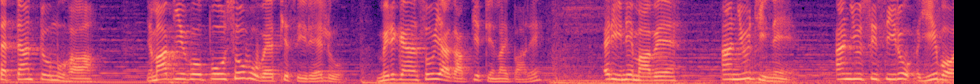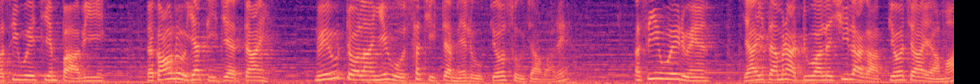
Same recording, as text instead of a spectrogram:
တက်တန်းတိုးမှုဟာမြမပြည်ကိုပိုဆိုးဖို့ပဲဖြစ်စေတယ်လို့အမေရိကန်အစိုးရကပြစ်တင်လိုက်ပါတယ်။အဲ့ဒီနေ့မှာပဲ UNUG နဲ့ UNCC တို့အရေးပေါ်အစည်းအဝေးကျင်းပပြီး၎င်းတို့ရပ်တည်ချက်အတိုင်းຫນွေဦးဒေါ်လာရေးကိုဆက်ချီတက်မယ်လို့ပြောဆိုကြပါတယ်။အစည်းအဝေးတွင်ယာယီသမ္မတဒူဝါလရှိလာကပြောကြားရမှာ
